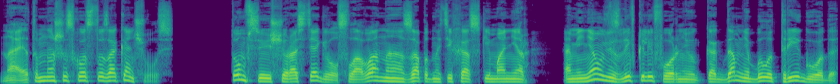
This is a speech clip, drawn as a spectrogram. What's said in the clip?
На этом наше сходство заканчивалось. Том все еще растягивал слова на западно-техасский манер, а меня увезли в Калифорнию, когда мне было три года,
